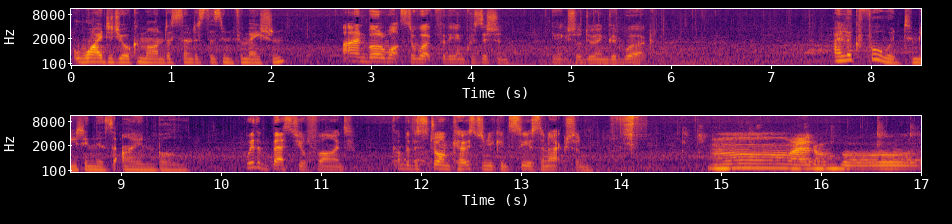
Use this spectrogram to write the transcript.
Why did your commander send us this information? Iron Bull wants to work for the Inquisition. He thinks you're doing good work. I look forward to meeting this Iron Bull. We're the best you'll find. Come to the Storm Coast and you can see us in action. Hum, Iron Bull.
